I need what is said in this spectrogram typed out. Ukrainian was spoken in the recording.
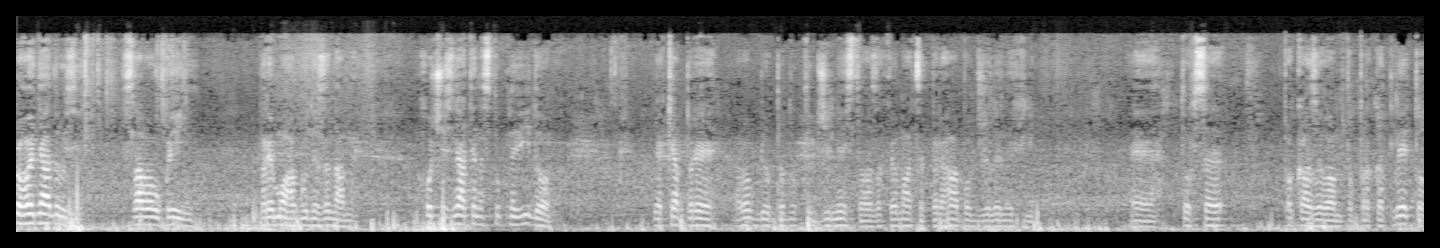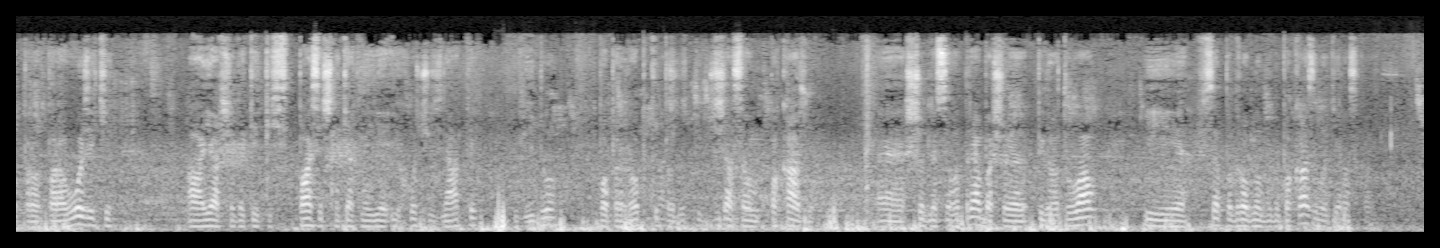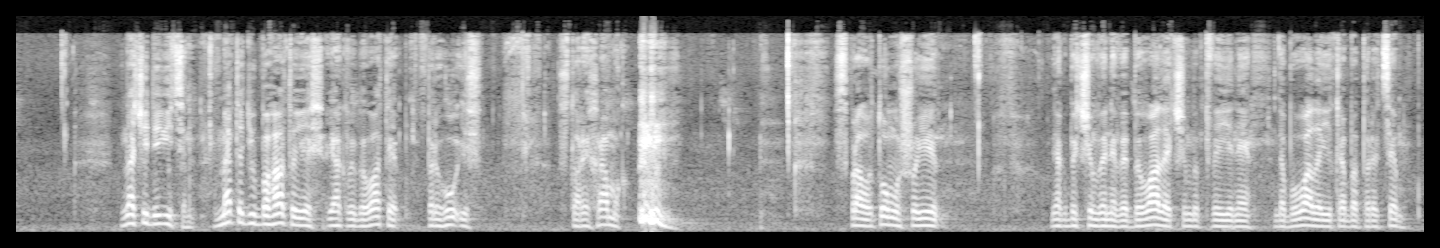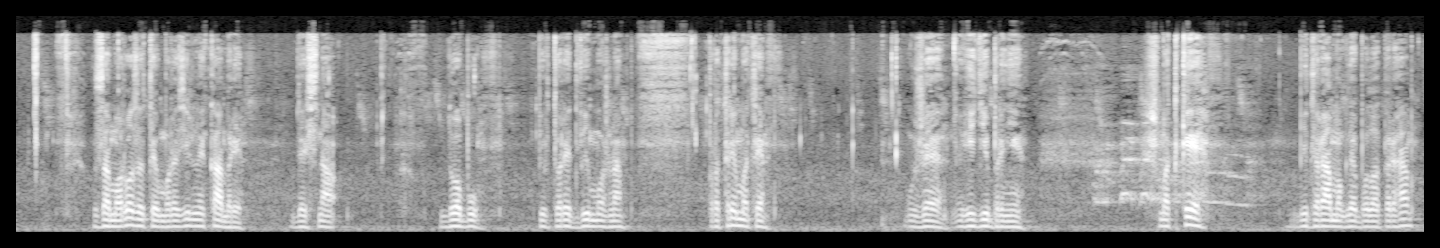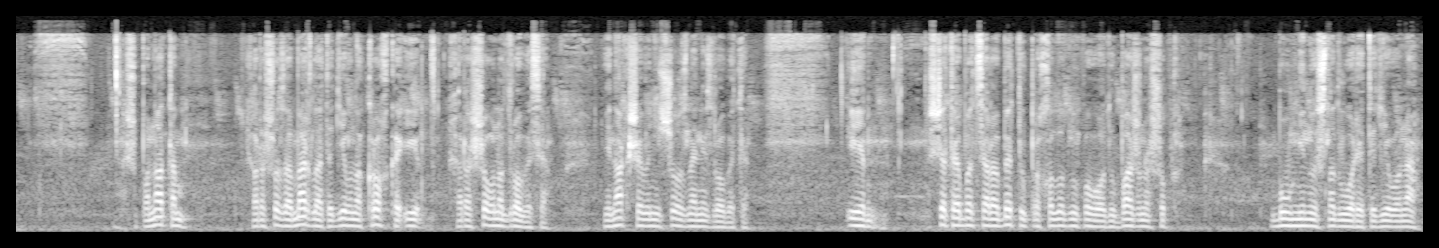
Доброго дня, друзі! Слава Україні! Перемога буде за нами. Хочу зняти наступне відео, як я перероблю продукти бджільництва, а зокрема це перегабо бджолиний хліб. Е, то все показую вам то про котли, то про паровозики. А я все-таки якийсь пасічник, як не є, і хочу зняти відео по переробці продуктів. Зараз я вам покажу, е, що для цього треба, що я підготував. І все подробно буду показувати і розказувати. Значить, дивіться, методів багато є, як вибивати пергу із старих рамок. Справа в тому, що її, якби чим ви не вибивали, чим би ви її не добували, її треба перед цим заморозити в морозильній камері. Десь на добу, півтори-дві можна протримати вже відібрані шматки від рамок, де була перга, щоб вона там хорошо замерзла, тоді воно крохка і хорошо воно дробиться. Інакше ви нічого з нею не зробите. І ще треба це робити в прохолодну погоду. Бажано, щоб був мінус на дворі, тоді вона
